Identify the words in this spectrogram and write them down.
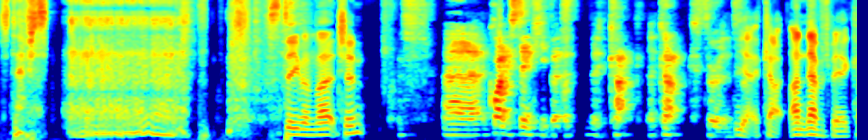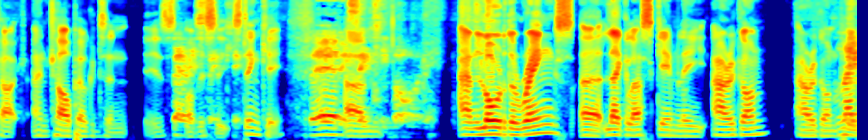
Steph- Stephen Merchant. Uh, quite stinky, but a, a cuck, a cuck through and through. Yeah, cuck. I'd never to be a cuck. And Carl Pilkington is Very obviously stinky. stinky. Very Um, stinky boy. And Lord of the Rings, uh, Legolas, Gimli, Aragorn. Aragorn, pedo.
